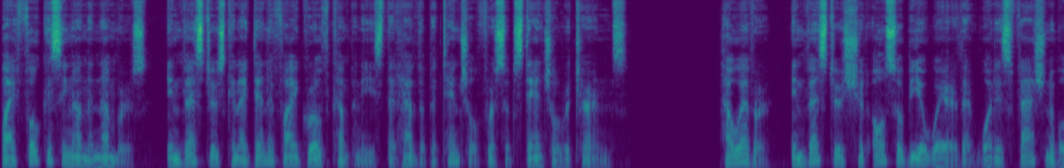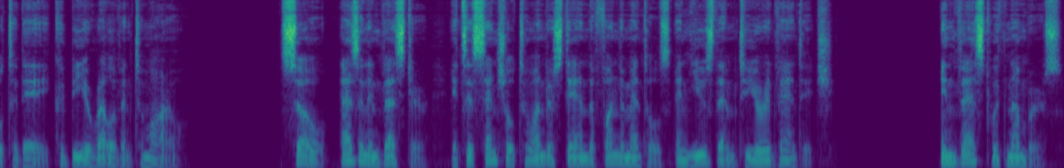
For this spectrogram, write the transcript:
By focusing on the numbers, investors can identify growth companies that have the potential for substantial returns. However, investors should also be aware that what is fashionable today could be irrelevant tomorrow. So, as an investor, it's essential to understand the fundamentals and use them to your advantage. Invest with numbers.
